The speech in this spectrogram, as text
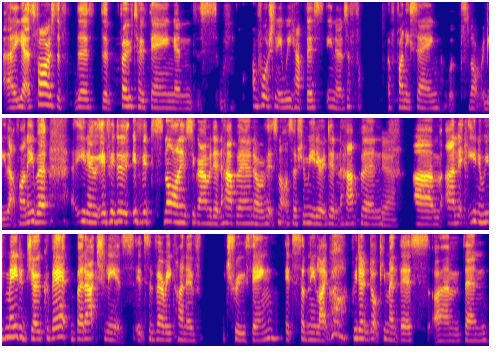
uh, yeah as far as the, the the photo thing and unfortunately we have this you know it's a a funny saying. Well, it's not really that funny but you know if it if it's not on instagram it didn't happen or if it's not on social media it didn't happen. Yeah um, and you know we've made a joke of it but actually it's it's a very kind of true thing it's suddenly like oh, if we don't document this um, then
